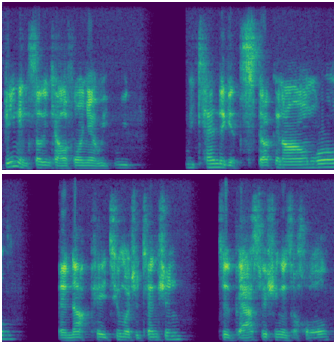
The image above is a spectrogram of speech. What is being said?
being in Southern California, we we we tend to get stuck in our own world and not pay too much attention to bass fishing as a whole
